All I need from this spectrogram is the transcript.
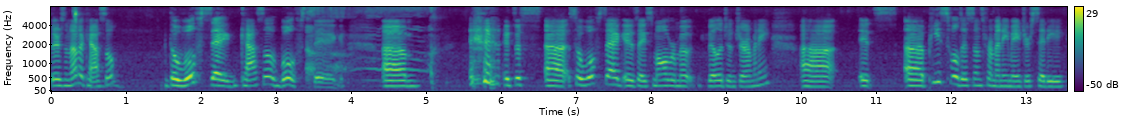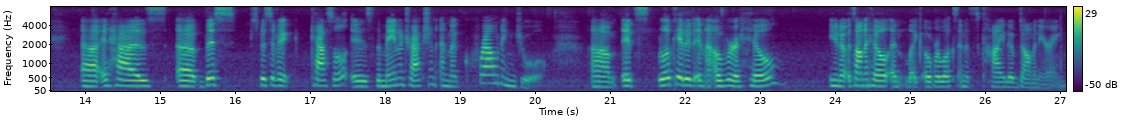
There's another castle, the Wolfsegg Castle, Wolfsegg. Um, it's a uh, so Wolfsegg is a small remote village in Germany. Uh, it's a peaceful distance from any major city. Uh, it has uh, this specific castle is the main attraction and the crowning jewel. Um, it's located in over a hill. You know, it's on a hill and like overlooks, and it's kind of domineering.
